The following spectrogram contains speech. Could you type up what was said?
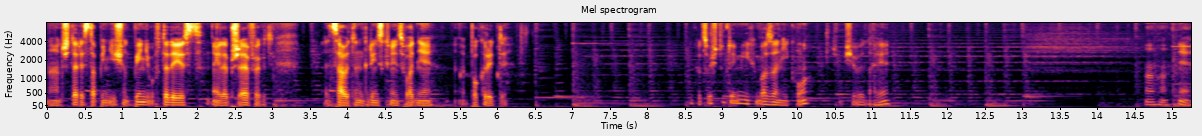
na 455, bo wtedy jest najlepszy efekt. Cały ten green screen jest ładnie e, pokryty. Tylko coś tutaj mi chyba zanikło. Czy mi się wydaje? Aha, nie.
